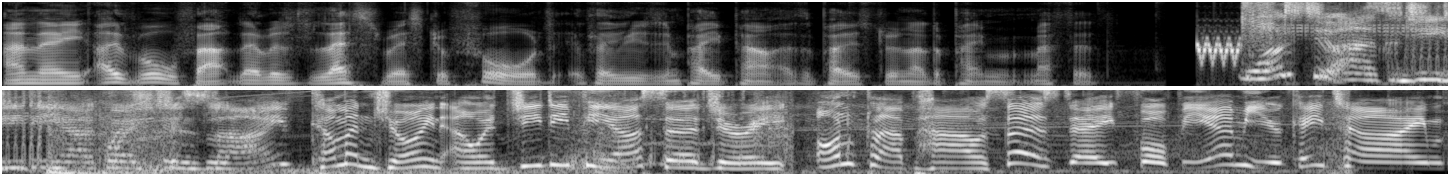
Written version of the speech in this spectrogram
and they overall felt there was less risk of fraud if they were using PayPal as opposed to another payment method. Want to ask GDPR questions live? Come and join our GDPR surgery on Clubhouse Thursday, 4 p.m. UK time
